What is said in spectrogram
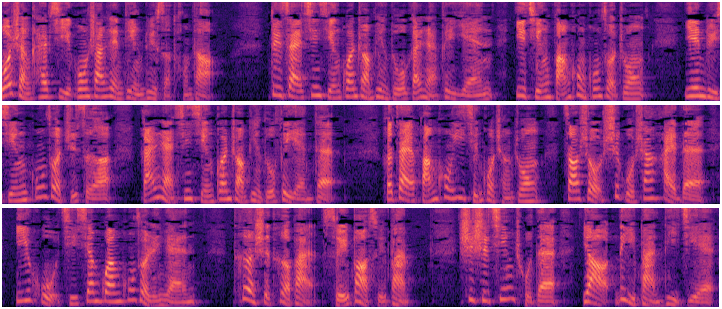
我省开启工伤认定绿色通道。对在新型冠状病毒感染肺炎疫情防控工作中因履行工作职责感染新型冠状病毒肺炎的和在防控疫情过程中遭受事故伤害的医护及相关工作人员特事特办随报随办事实清楚的要立办立结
